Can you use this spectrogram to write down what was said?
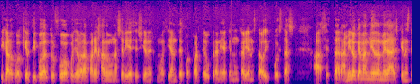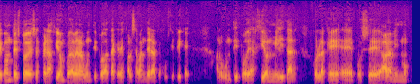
Y claro, cualquier tipo de alto fuego pues llevará aparejado una serie de cesiones, como decía antes, por parte de Ucrania que nunca habían estado dispuestas a aceptar. A mí lo que más miedo me da es que en este contexto de desesperación pueda haber algún tipo de ataque de falsa bandera que justifique algún tipo de acción militar con la que eh, pues eh, ahora mismo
